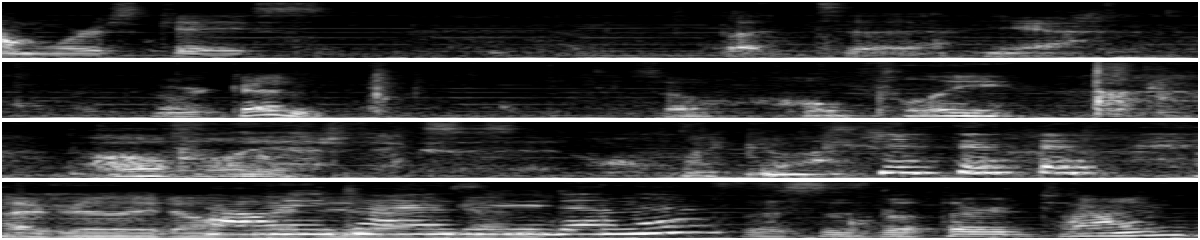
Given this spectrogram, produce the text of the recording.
in worst case. But uh, yeah, we're good. So hopefully, hopefully it fixes it. Oh my gosh. I really don't. How many do that times have you done this? This is the third time.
